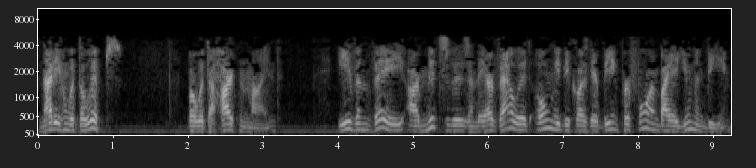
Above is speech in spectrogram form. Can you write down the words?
not even with the lips, but with the heart and mind, even they are mitzvahs and they are valid only because they're being performed by a human being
